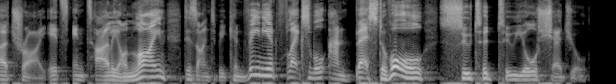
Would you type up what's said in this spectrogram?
a try. It's entirely online, designed to be convenient, flexible, and best of all, suited to your schedule.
